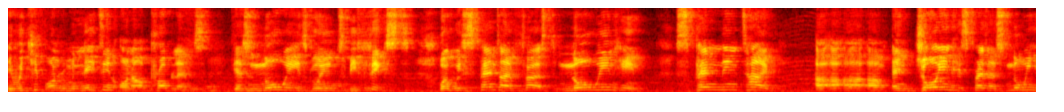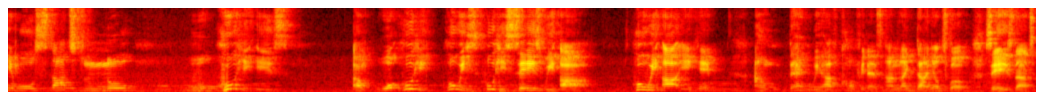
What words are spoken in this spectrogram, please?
If we keep on ruminating on our problems, there's no way it's going to be fixed. But we spend time first knowing Him, spending time uh, uh, uh, um, enjoying His presence, knowing Him, we will start to know who He is, um, who He who is who He says we are, who we are in Him, and then we have confidence. And like Daniel 12 says that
